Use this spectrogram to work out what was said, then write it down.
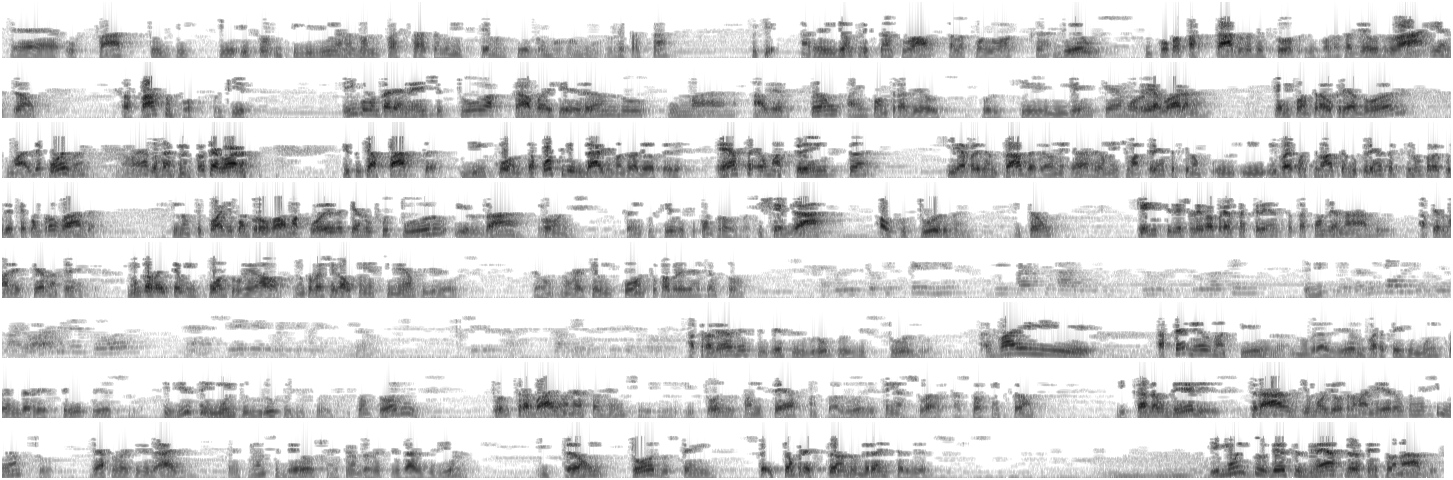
é, o fato de que, isso em seguidinha nós vamos passar também esse tema aqui, vamos, vamos repassar, porque a religião cristã atual, ela coloca Deus um pouco afastado da pessoa, porque coloca Deus lá e então, só afasta um pouco, porque involuntariamente tu acaba gerando uma aversão a encontrar Deus, porque ninguém quer morrer agora, né? Quer encontrar o Criador, mas depois, né? Não é agora, não fosse agora. Isso te afasta de da possibilidade de encontrar Deus. Quer dizer, essa é uma crença que é apresentada, é realmente uma crença, porque não, e, e vai continuar sendo crença, porque nunca vai poder ser comprovada. Que não se pode comprovar uma coisa que é no futuro e lá longe. Então é impossível se comprovar, se chegar ao futuro, né? Então, quem se deixa levar para essa crença está condenado a permanecer na crença. Nunca vai ter um encontro real, nunca vai chegar ao conhecimento de Deus. Então, não vai ter um encontro com a presença do som. É por isso que eu fico feliz de participar de de estudo assim. Sim. Eu também que um número maior de pessoas né, essa saber Através desses, desses grupos de estudo, vai até mesmo aqui no Brasil, embora esteja muito ainda restrito isso, existem muitos grupos de estudo. São todos, todos trabalham honestamente e, e todos manifestam a sua luz e têm a sua, a sua função. E cada um deles traz de uma ou de outra maneira o conhecimento dessas atividades conhecimento de Deus, conhecimento das atividades divinas. Então, todos têm, estão prestando um grande serviço. E muitos desses mestres ascensionados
